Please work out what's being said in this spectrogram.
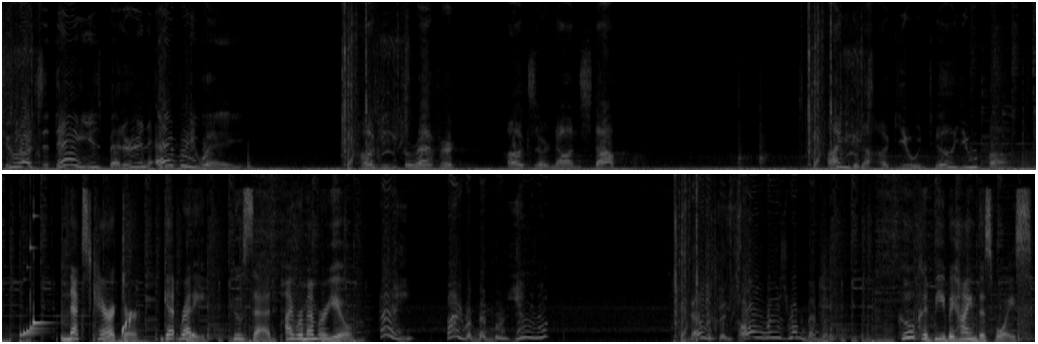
Two hugs a day is better in every way. Hugging forever. Hugs are non-stop. I'm gonna hug you until you pop. Next character. Get ready. Who said, I remember you? Hey, I remember you. An elephant always remembers. Who could be behind this voice?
